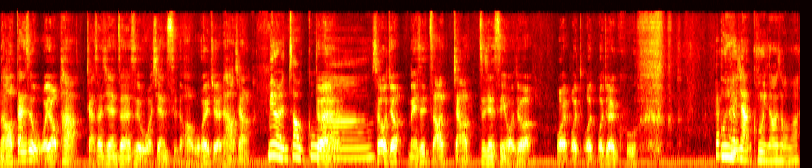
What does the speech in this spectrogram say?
然后但是我又怕，假设今天真的是我先死的话，我会觉得他好像没有人照顾啊。所以我就每次只要讲到这件事情，我就我我我我就会哭。我也很想哭，你知道为什么吗？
